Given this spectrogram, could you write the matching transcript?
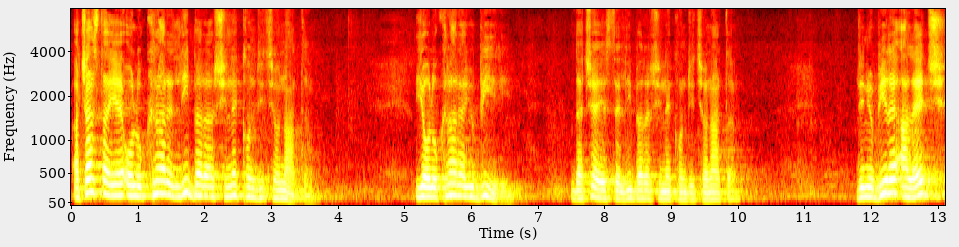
Aceasta e o lucrare liberă și necondiționată. E o lucrare a iubirii. De aceea este liberă și necondiționată. Din iubire alegi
